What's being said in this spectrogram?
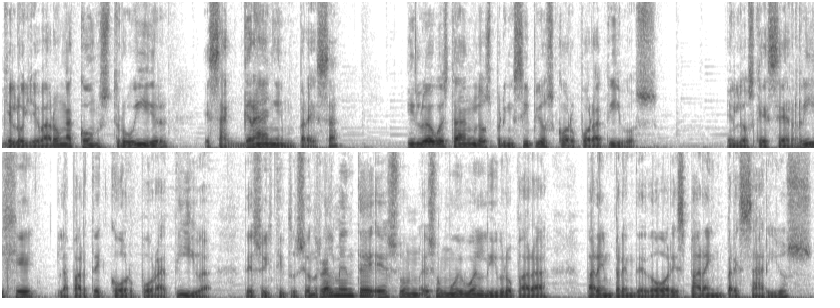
que lo llevaron a construir esa gran empresa. Y luego están los principios corporativos, en los que se rige la parte corporativa de su institución. Realmente es un, es un muy buen libro para, para emprendedores, para empresarios,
